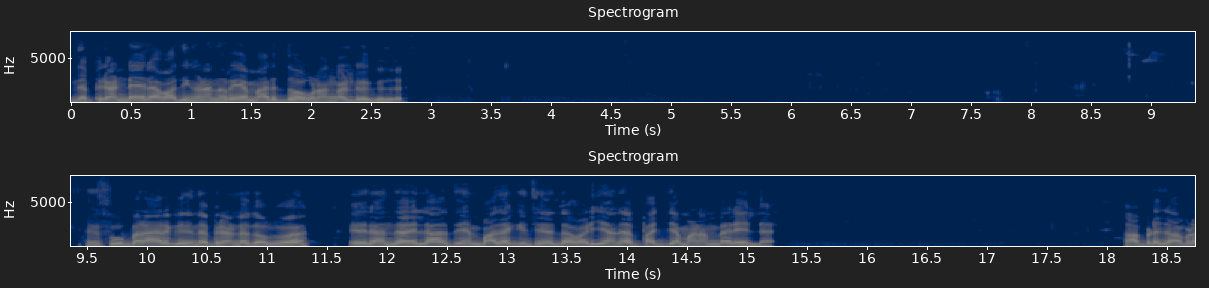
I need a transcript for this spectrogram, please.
இந்த பிரண்டையில் பார்த்தீங்கன்னா நிறைய மருத்துவ குணங்கள் இருக்குது. இது சூப்பராக இருக்குது இந்த பிரண்டை தொக்கு. இதில் அந்த எல்லாத்தையும் பதக்கி சேர்த்தபடியாக அந்த பச்சை மணம் வேற இல்லை. சாப்பிட சாப்பிட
